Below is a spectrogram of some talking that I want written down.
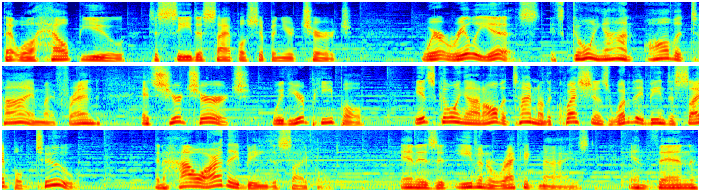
that will help you to see discipleship in your church where it really is. It's going on all the time, my friend. It's your church with your people. It's going on all the time. Now, the question is what are they being discipled to? And how are they being discipled? And is it even recognized and then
